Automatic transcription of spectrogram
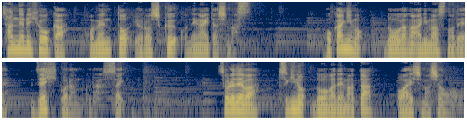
チャンネル評価、コメントよろしくお願いいたします。他にも動画がありますので、ぜひご覧ください。それでは次の動画でまたお会いしましょう。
